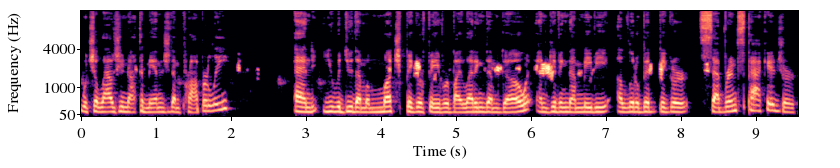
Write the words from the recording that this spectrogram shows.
which allows you not to manage them properly. And you would do them a much bigger favor by letting them go and giving them maybe a little bit bigger severance package or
